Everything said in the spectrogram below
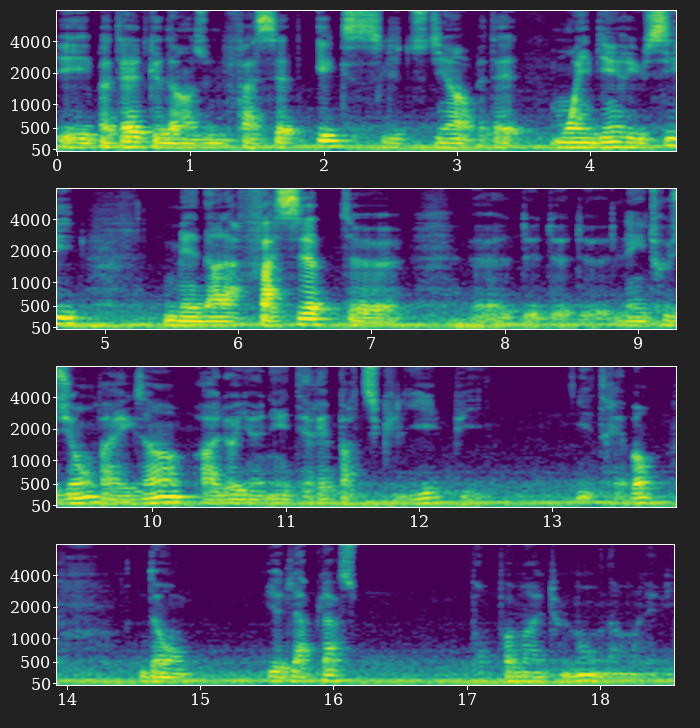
Et peut-être que dans une facette X, l'étudiant a peut-être moins bien réussi, mais dans la facette euh, euh, de, de, de l'intrusion, par exemple, ah là, il y a un intérêt particulier, puis il est très bon. Donc, il y a de la place pour pas mal tout le monde, à mon avis.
